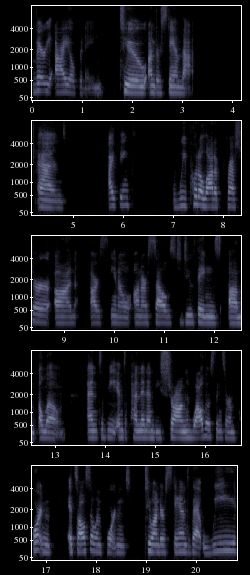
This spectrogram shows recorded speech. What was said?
very eye opening to understand that. And I think we put a lot of pressure on our, you know, on ourselves to do things um, alone and to be independent and be strong. And while those things are important, it's also important to understand that we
